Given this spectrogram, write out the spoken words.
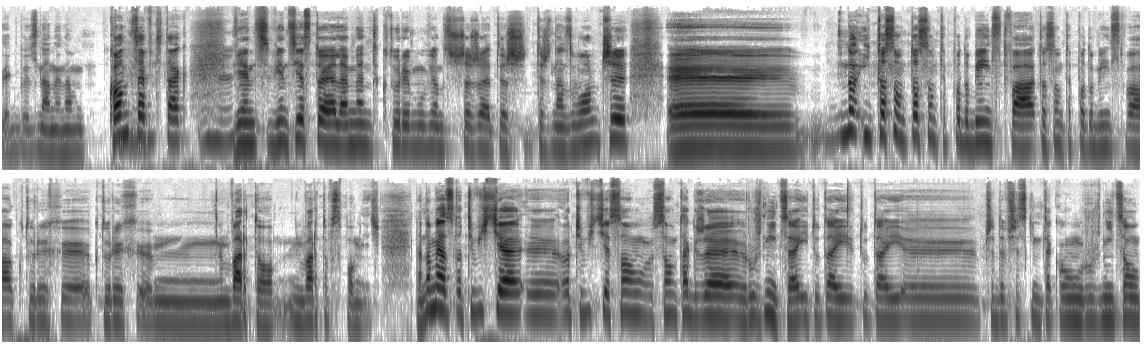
jakby znany nam koncept, tak? Mhm. Więc, więc jest to element, który mówiąc szczerze też, też nas łączy. No i to są, to są te podobieństwa, to są te podobieństwa, których, których mm, warto, warto wspomnieć. Natomiast oczywiście, e, oczywiście są, są także różnice i tutaj, tutaj e, przede wszystkim taką różnicą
